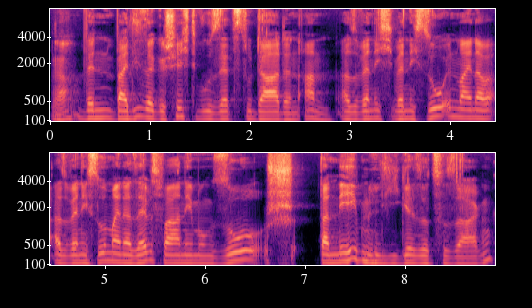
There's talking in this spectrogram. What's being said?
Ja. Wenn bei dieser Geschichte, wo setzt du da denn an? Also wenn ich, wenn ich so in meiner, also wenn ich so in meiner Selbstwahrnehmung so daneben liege sozusagen,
